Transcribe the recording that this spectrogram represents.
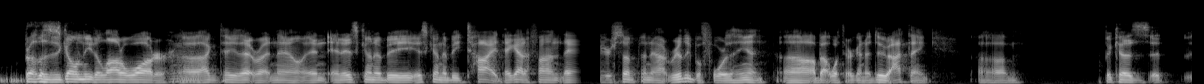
Brothers is going to need a lot of water. Mm-hmm. Uh, I can tell you that right now, and and it's going to be it's going to be tight. They got to find they figure something out really before then uh, about what they're going to do. I think um, because it, I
